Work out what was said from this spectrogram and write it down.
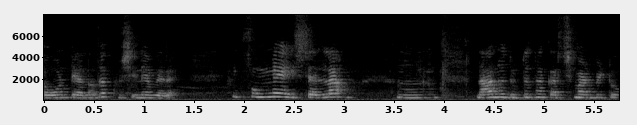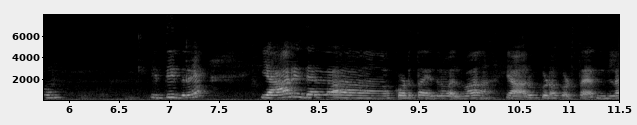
ತೊಗೊಂಡೆ ಅನ್ನೋದು ಖುಷಿನೇ ಬೇರೆ. ಈಗ ಸುಮ್ಮನೆ ಇಷ್ಟೆಲ್ಲ ನಾನು ದುಡ್ಡನ್ನ ಖರ್ಚು ಮಾಡಿಬಿಟ್ಟು ಇದ್ದಿದ್ರೆ ಯಾರು ಇದೆಲ್ಲ ಕೊಡ್ತಾ ಇದ್ರು ಅಲ್ವಾ? ಯಾರು ಕೂಡ ಕೊಡ್ತಾ ಇರಲಿಲ್ಲ.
